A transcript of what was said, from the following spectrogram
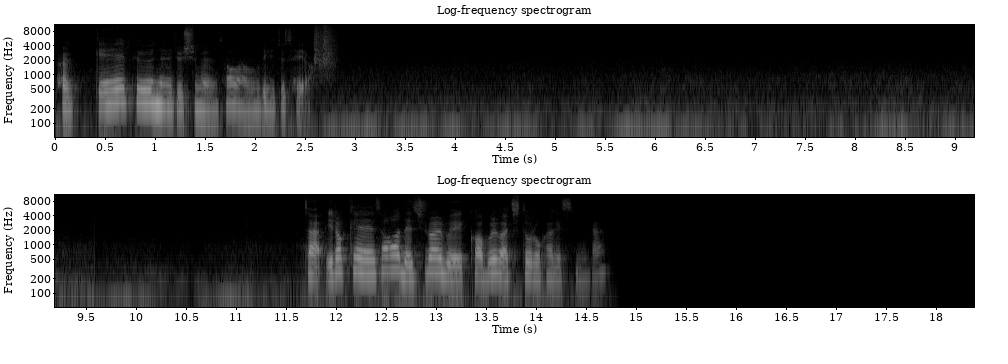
밝게 표현을 해주시면서 마무리 해주세요. 자, 이렇게 해서 natural 메이크업을 마치도록 하겠습니다.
